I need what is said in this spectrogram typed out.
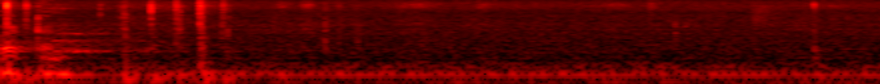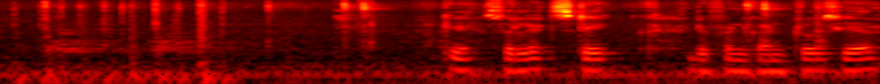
button okay so let's take different controls here.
